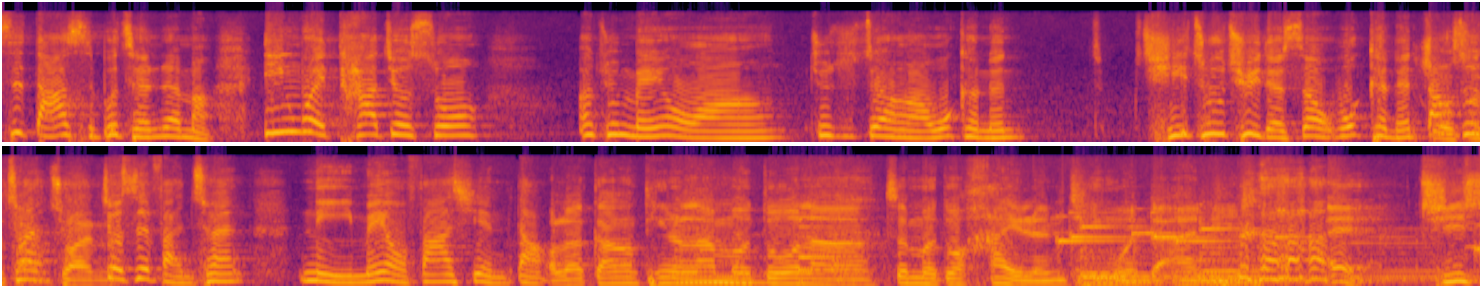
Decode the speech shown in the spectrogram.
是打死不承认嘛，因为他就说啊，就没有啊，就是这样啊，我可能骑出去的时候，我可能当初就是反穿就是反穿，你没有发现到好。了，刚刚听了那么多呢，这么多骇人听闻的案例，哎，其实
